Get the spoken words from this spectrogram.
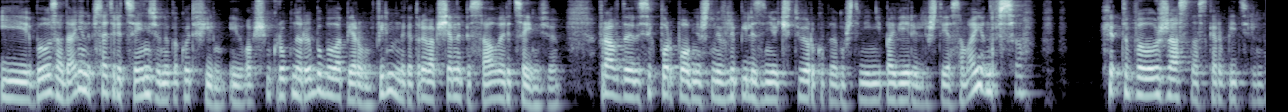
И было задание написать рецензию на какой-то фильм. И, в общем, «Крупная рыба» была первым фильмом, на который вообще написала рецензию. Правда, я до сих пор помню, что мне влепили за нее четверку, потому что мне не поверили, что я сама ее написала. Это было ужасно оскорбительно.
